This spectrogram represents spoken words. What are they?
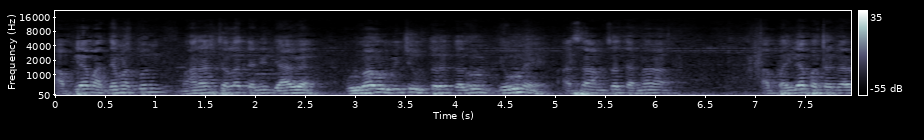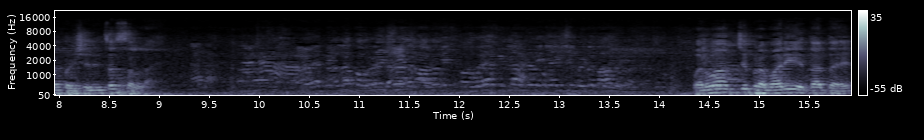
आपल्या माध्यमातून महाराष्ट्राला त्यांनी द्याव्या. उडवाउडवीची उत्तरं करून देऊ नये असं आमचा त्यांना हा पहिल्या पत्रकार परिषदेचा सल्ला आहे. परवा आमचे प्रभारी येतात आहेत.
